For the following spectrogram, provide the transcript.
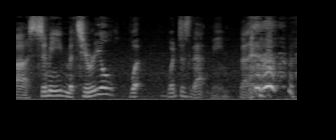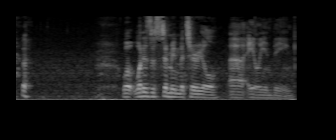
uh, semi-material. What what does that mean? That what what is a semi-material uh, alien being?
